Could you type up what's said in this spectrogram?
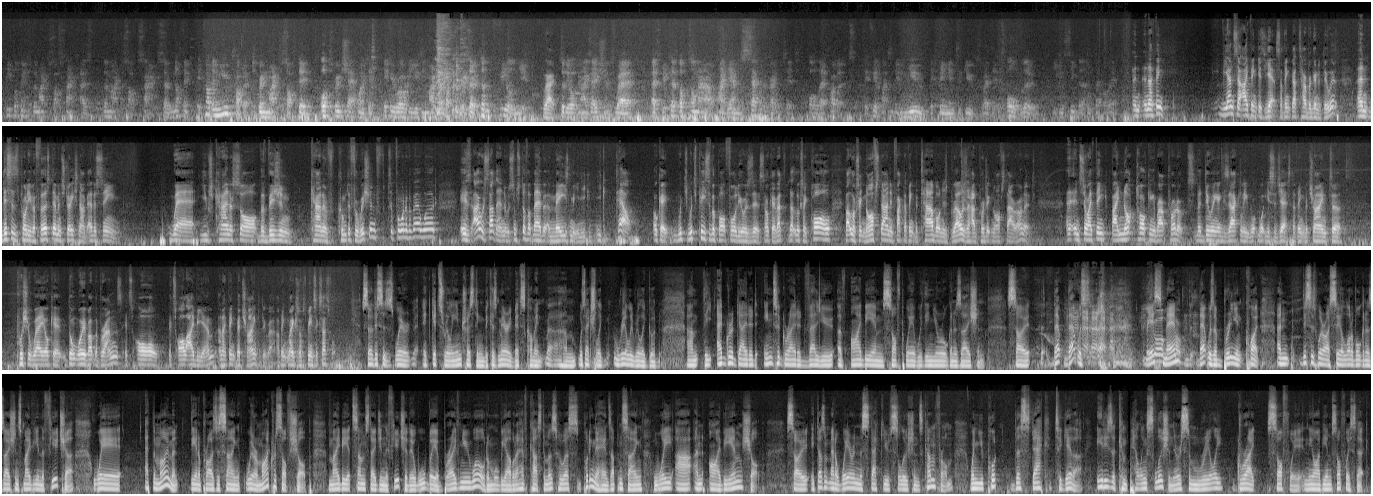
People think of the Microsoft stack as the Microsoft stack. So nothing, it's not a new product to bring Microsoft in or to bring SharePoint in if you're already using Microsoft So it doesn't feel new right. to the organizations where, as because up till now, IBM separated all their products. It feels like something new is being introduced, whereas if it's all blue, you can see the little devil in. And, and I think the answer, I think, is yes. I think that's how we're going to do it. And this is probably the first demonstration I've ever seen where you kind of saw the vision kind of come to fruition, for want of a better word, is I was sat there and there was some stuff up there that amazed me, and you could, you could tell, okay, which, which piece of a portfolio is this? Okay, that, that looks like Portal, that looks like Northstar. In fact, I think the tab on his browser had Project Northstar on it. And, and so I think by not talking about products, they're doing exactly what, what you suggest. I think they're trying to push away. Okay, don't worry about the brands. It's all it's all IBM, and I think they're trying to do that. I think Microsoft's been successful. So this is where it gets really interesting because Mary Beth's comment um, was actually really, really good. Um, the aggregated, integrated value of IBM software within your organisation. So th- that that was yes, ma'am. Oh. Th- that was a brilliant quote, and this is where I see a lot of organisations maybe in the future where at the moment, the enterprise is saying we're a Microsoft shop. Maybe at some stage in the future there will be a brave new world, and we'll be able to have customers who are putting their hands up and saying we are an IBM shop. So it doesn't matter where in the stack your solutions come from. When you put the stack together, it is a compelling solution. There is some really great software in the IBM software stack.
